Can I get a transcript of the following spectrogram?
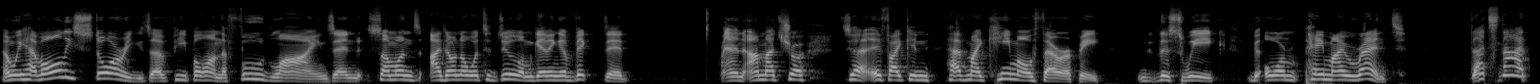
and we have all these stories of people on the food lines, and someone's, I don't know what to do, I'm getting evicted, and I'm not sure if I can have my chemotherapy this week or pay my rent. That's not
